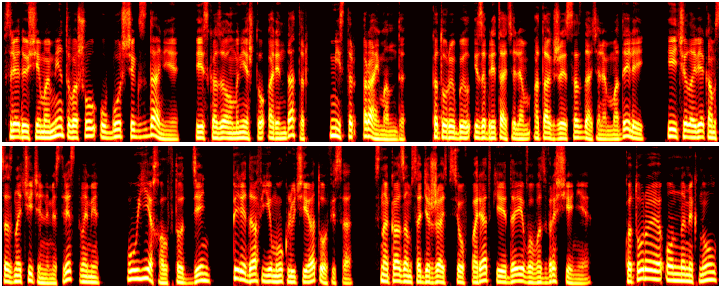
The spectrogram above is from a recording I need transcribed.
В следующий момент вошел уборщик здания и сказал мне, что арендатор, мистер Раймонд, который был изобретателем, а также создателем моделей и человеком со значительными средствами, уехал в тот день, передав ему ключи от офиса, с наказом содержать все в порядке до его возвращения, которое, он намекнул,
